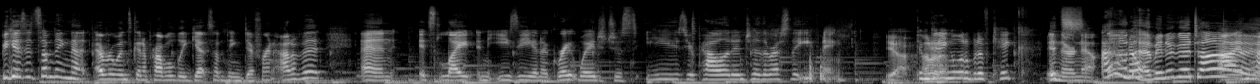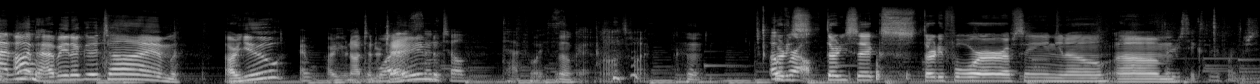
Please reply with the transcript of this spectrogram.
because it's something that everyone's going to probably get something different out of it and it's light and easy and a great way to just ease your palate into the rest of the evening yeah. I'm getting know. a little bit of cake in there now i don't I'm know having a good time. I'm having I'm a- having a good time. Are you? I Are you not entertained? until that voice Okay, well, that's fine. 30, overall 36, 34, I've seen, you know. Um, 36 34 36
